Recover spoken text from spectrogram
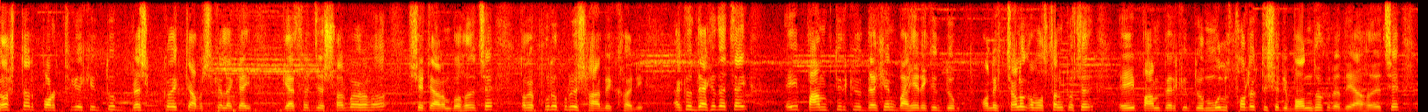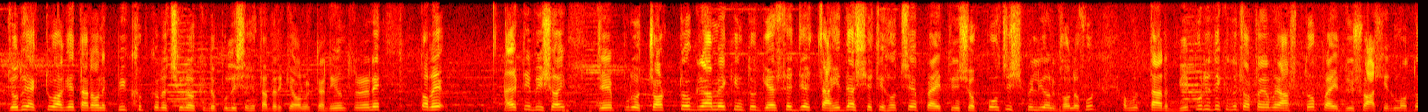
দশটার পর থেকে কিন্তু বেশ কয়েকটি আবাসিক এলাকায় গ্যাসের যে সরবরাহ, সেটি আরম্ভ হয়েছে, তবে পুরোপুরি স্বাভাবিক হয়নি। একটু দেখাতে চাই, এই পাম্পটির কিন্তু দেখেন বাইরে কিন্তু অনেক চালক অবস্থান করছে, এই পাম্পের কিন্তু মূল ফটকটি সেটি বন্ধ করে দেওয়া হয়েছে। যদিও একটু আগে তারা অনেক বিক্ষোভ করেছিল, কিন্তু পুলিশ এসে তাদেরকে অনেকটা নিয়ন্ত্রণে তবে আরেকটি বিষয় যে পুরো চট্টগ্রামে কিন্তু গ্যাসের যে চাহিদা, সেটি হচ্ছে প্রায় তিনশো পঁচিশ মিলিয়ন ঘনফুট এবং তার বিপরীতে কিন্তু চট্টগ্রামে আসতো প্রায় দুশো আশির মতো।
